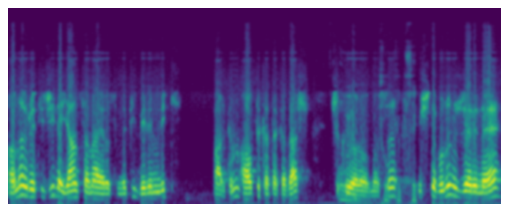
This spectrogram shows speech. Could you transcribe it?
ana üreticiyle yan sanayi arasındaki verimlilik farkının 6 kata kadar çıkıyor olması. İşte bunun üzerine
